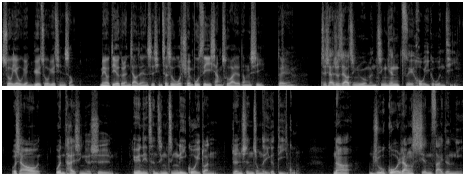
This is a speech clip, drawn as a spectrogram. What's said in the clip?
所有业务员越做越轻松，没有第二个人教这件事情，这是我全部自己想出来的东西。对。接下来就是要进入我们今天最后一个问题。我想要问泰兴的是，因为你曾经经历过一段人生中的一个低谷，那如果让现在的你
